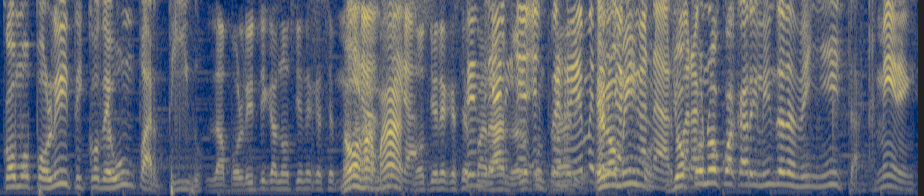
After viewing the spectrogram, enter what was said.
como políticos de un partido. La política no tiene que No, Mira, jamás. mira, No tiene que lo el, el contrario. PRM Es lo mismo. ganar Yo para- conozco a Carilín desde niñita. Miren,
